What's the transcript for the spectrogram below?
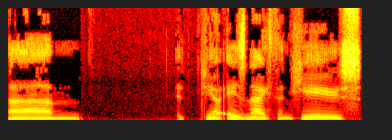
Um, you know, is Nathan Hughes?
